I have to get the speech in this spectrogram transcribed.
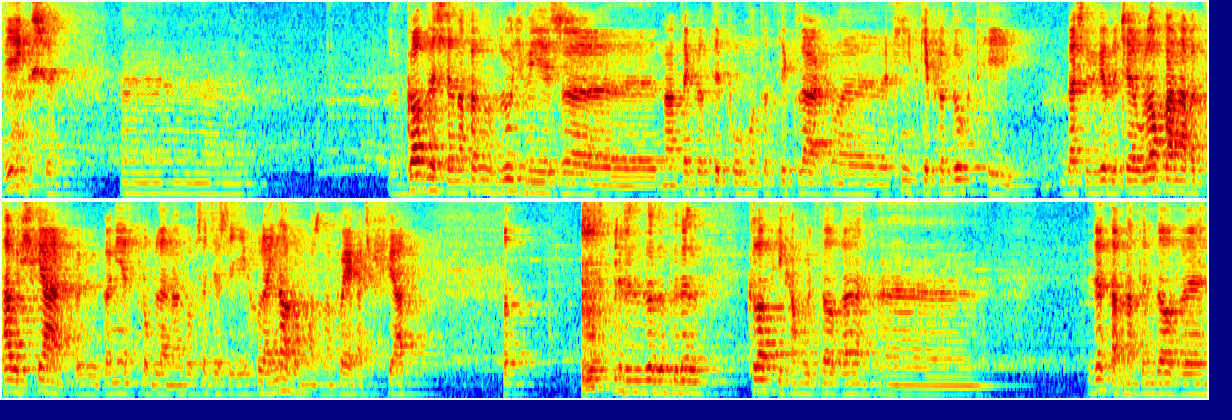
większy. Zgodzę się na pewno z ludźmi, że na tego typu motocyklach e, chińskiej produkcji da się zwiedzić Europę, a nawet cały świat. E, To nie jest problemem, bo przecież i hulajnogą można pojechać w świat klocki hamulcowe, e, zestaw napędowy,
